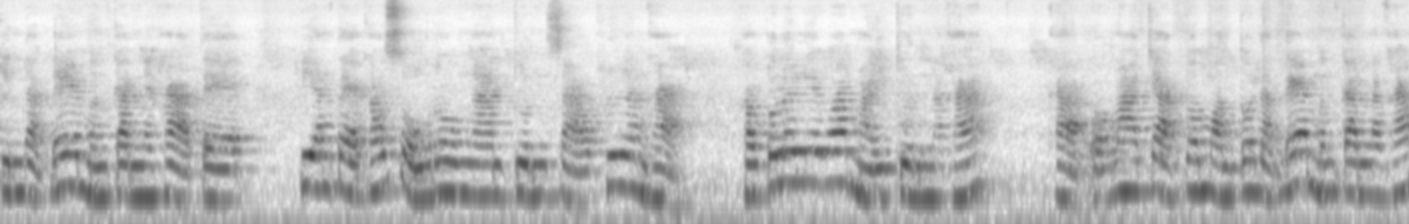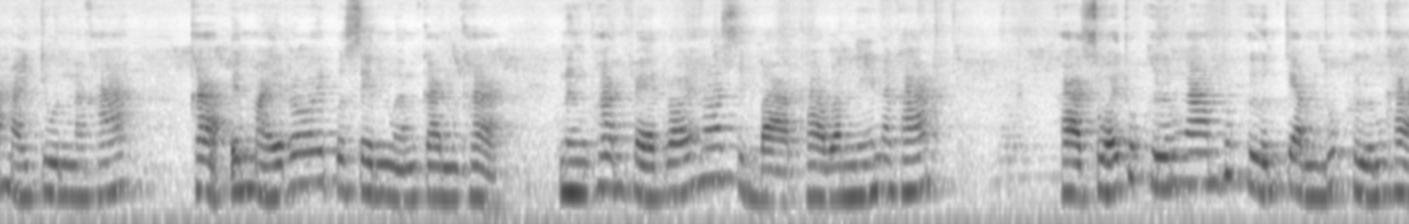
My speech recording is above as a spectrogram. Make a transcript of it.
กินดักแด้เหมือนกันนะคะแต่เพียงแต่เขาส่งโรงงานจุนสาวเครื่องค่ะ เขาก็เลยเรียกว่าไหมจุนนะคะ ค่ะออกมาจากตัวหม่อนตัวดักแด้เหมือนกันนะคะ ไหมจุนนะคะ ค่ะเป็นไหมร้อยเปอร์เซ็นต์เหมือนกันค่ะหนึ่งพันแปดร้อยห้าสิบบาทค่ะวันนี้นะคะ ค่ะสวยทุกผืนงามทุกผืนแจ่มทุกผืนค่ะ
